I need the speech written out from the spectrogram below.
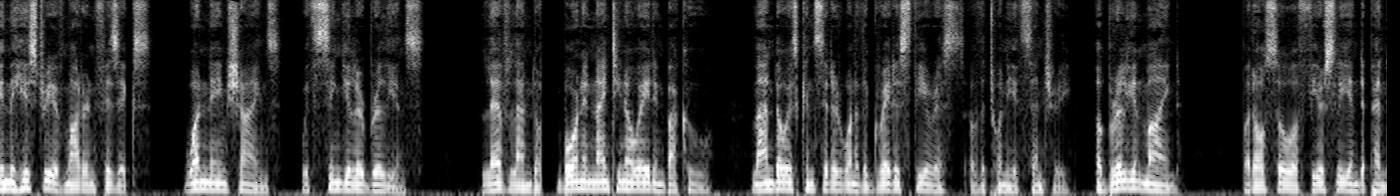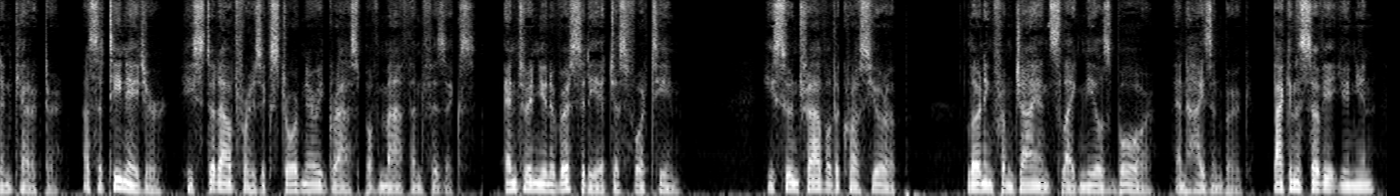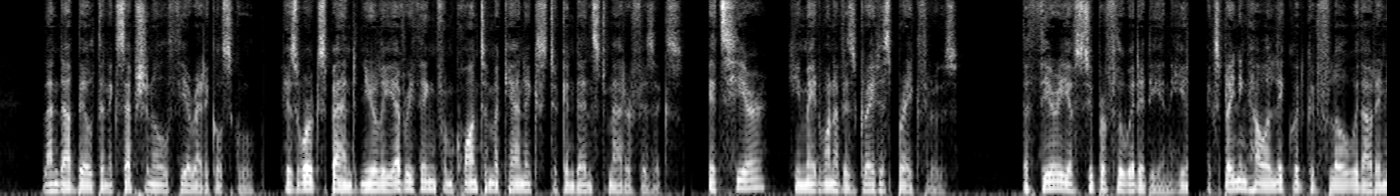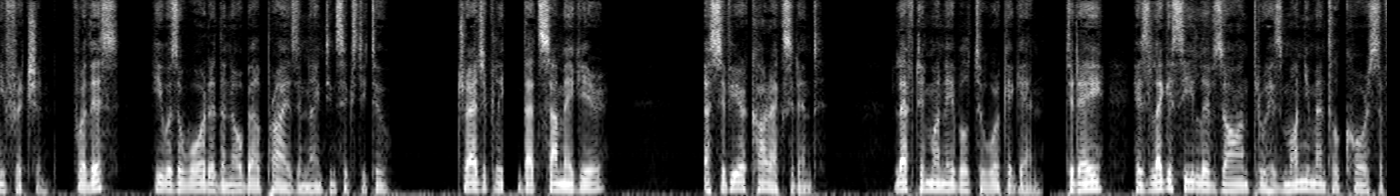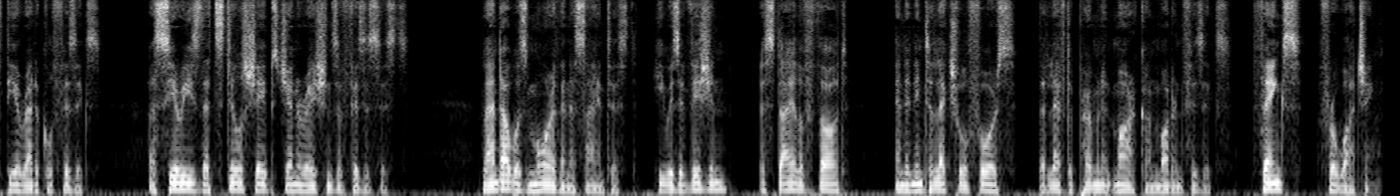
In the history of modern physics, one name shines, with singular brilliance. Lev Landau. Born in 1908 in Baku, Landau is considered one of the greatest theorists of the 20th century. A brilliant mind, but also a fiercely independent character. As a teenager, he stood out for his extraordinary grasp of math and physics. Entering university at just 14, he soon traveled across Europe, learning from giants like Niels Bohr and Heisenberg. Back in the Soviet Union, Landau built an exceptional theoretical school. His work spanned nearly everything from quantum mechanics to condensed matter physics. It's here he made one of his greatest breakthroughs, the theory of superfluidity in helium, explaining how a liquid could flow without any friction. For this, he was awarded the Nobel Prize in 1962. Tragically, that same year, a severe car accident left him unable to work again. Today, his legacy lives on through his monumental course of theoretical physics, a series that still shapes generations of physicists. Landau was more than a scientist. He was a vision, a style of thought, and an intellectual force that left a permanent mark on modern physics. Thanks for watching.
